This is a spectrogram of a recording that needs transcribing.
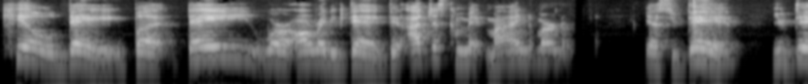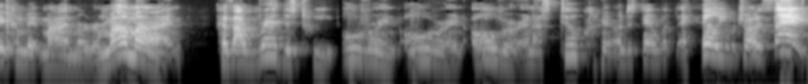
kill Day, but they were already dead, did I just commit mind murder? Yes, you did. You did commit mind murder. My mind. Because I read this tweet over and over and over, and I still couldn't understand what the hell you were trying to say.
